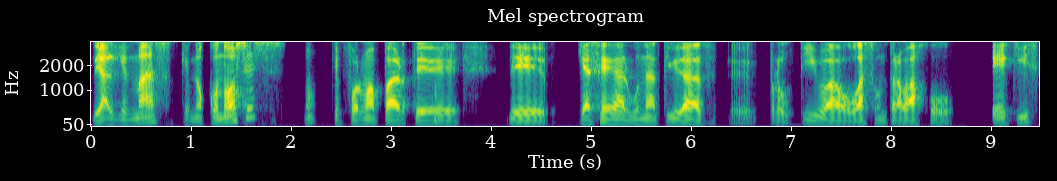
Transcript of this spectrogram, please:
de alguien más que no conoces, que forma parte de, que hace alguna actividad eh, productiva o hace un trabajo X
